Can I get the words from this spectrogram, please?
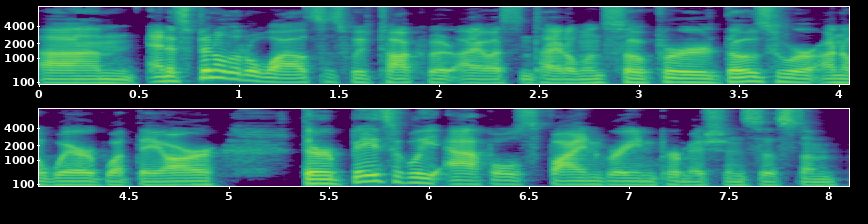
um, and it's been a little while since we've talked about iOS entitlements. So for those who are unaware of what they are, they're basically Apple's fine-grained permission system,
